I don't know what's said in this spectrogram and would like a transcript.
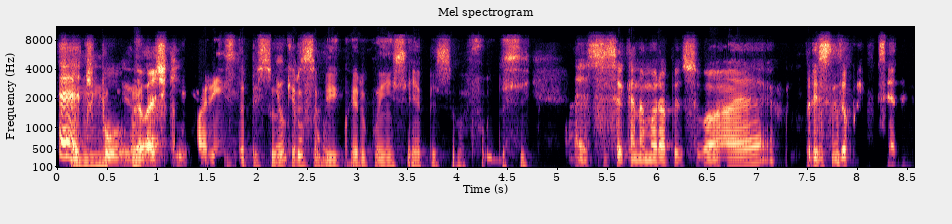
é, eu não tipo, eu acho que, a aparência da pessoa, eu Eu quero tô falando. saber, quero conhecer a pessoa. Foda-se. é, se você quer namorar a pessoa, é, precisa conhecer, né?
